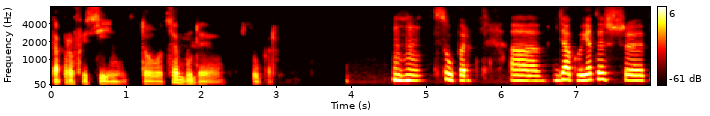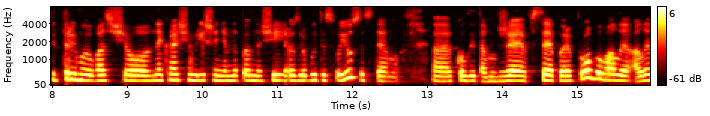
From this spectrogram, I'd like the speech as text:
та професійний, то це буде супер. Угу, Супер. А, дякую. Я теж е, підтримую вас, що найкращим рішенням, напевно, що є розробити свою систему, е, коли там вже все перепробували, але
